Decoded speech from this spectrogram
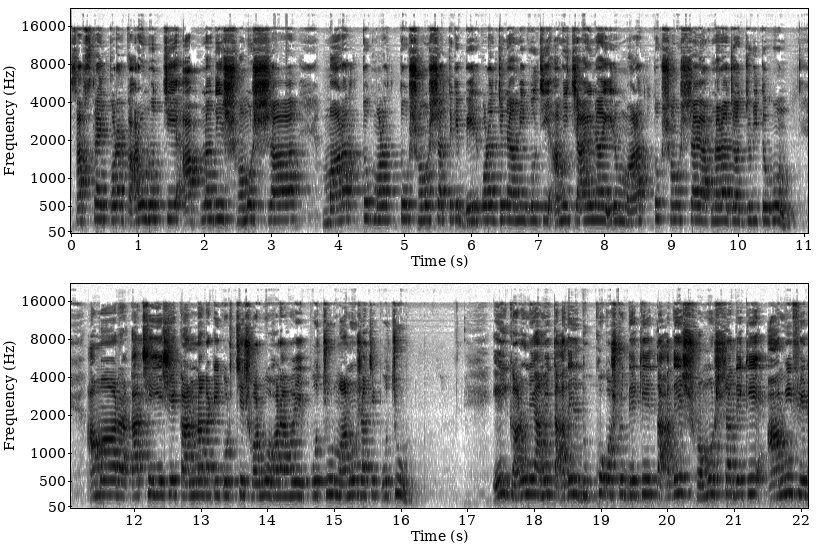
সাবস্ক্রাইব করার কারণ হচ্ছে আপনাদের সমস্যা, মারাত্মক মারাত্মক সমস্যার থেকে বের করার জন্য আমি বলছি, আমি চাই না এরকম মারাত্মক সমস্যায় আপনারা জর্জরিত হন। আমার কাছে এসে কান্নাকাটি করছে, সর্বহারা হয়ে প্রচুর মানুষ আছে, প্রচুর। এই কারণে আমি তাদের দুঃখ কষ্ট দেখে, তাদের সমস্যা দেখে আমি ফেড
